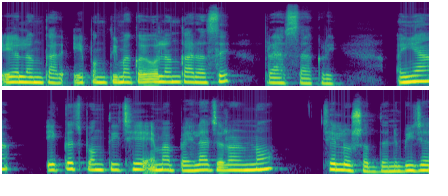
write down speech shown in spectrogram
એ અલંકાર, એ પંક્તિમાં કયો અલંકાર હશે? પ્રાસ સાંકળી. અહીંયા એક જ પંક્તિ છે, એમાં પહેલા ચરણનો છેલ્લો શબ્દ અને બીજા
